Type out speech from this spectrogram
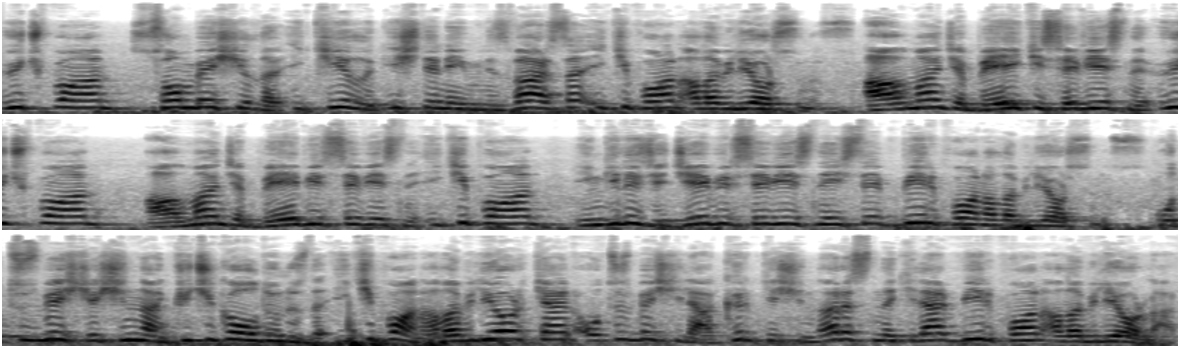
3 puan, son 5 yılda 2 yıllık iş deneyiminiz varsa 2 puan alabiliyorsunuz. Almanca B2 seviyesine 3 puan, Almanca B1 seviyesine 2 puan, İngilizce C1 seviyesine ise 1 puan alabiliyorsunuz. 35 yaşından küçük olduğunuzda 2 puan alabiliyorken 35 ila 40 yaşının arasındakiler 1 puan alabiliyorlar.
